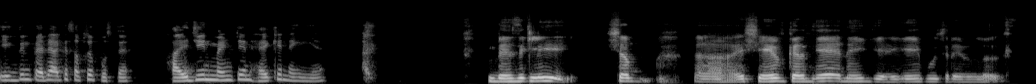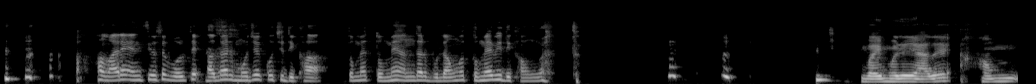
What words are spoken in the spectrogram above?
एक दिन पहले आके सबसे पूछते हैं हाइजीन मेंटेन है कि नहीं है? बेसिकली शब शेव कर दिया या नहीं किया? यही पूछ रहे हो लोग। हमारे एनसीओ से बोलते अगर मुझे कुछ दिखा तो मैं तुम्हें अंदर बुलाऊँगा तुम्हें भी दिखाऊँगा। भाई मुझे याद है हम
